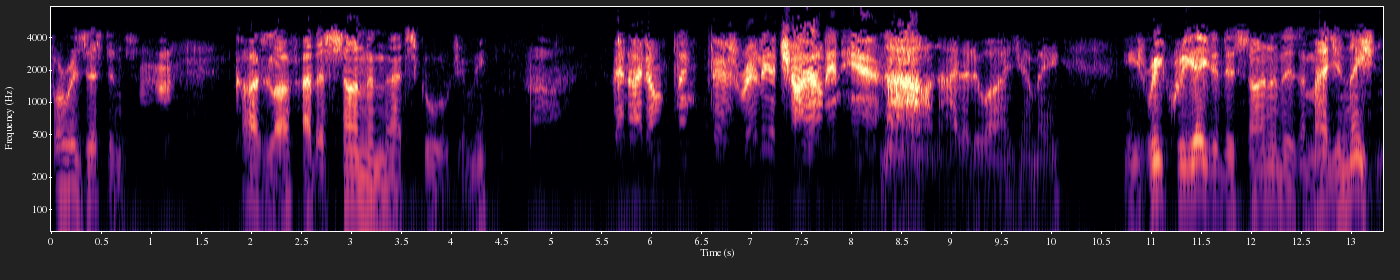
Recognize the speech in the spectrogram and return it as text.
for resistance. Mm-hmm. Cosloff had a son in that school, Jimmy. Uh, then I don't think there's really a child in here. No, neither do I, Jimmy. He's recreated his son in his imagination,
